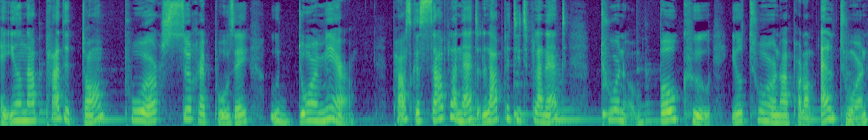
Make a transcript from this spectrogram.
et il n'a pas de temps pour se reposer ou dormir. Parce que sa planète, la petite planète, tourne beaucoup. Il tourne, ah, pardon, elle tourne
